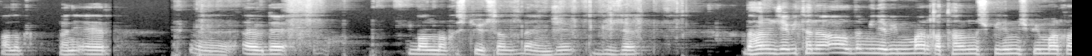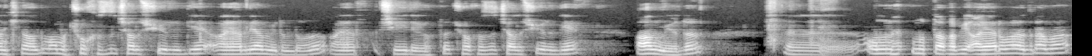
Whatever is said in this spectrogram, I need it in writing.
alıp hani eğer e, evde kullanmak istiyorsan bence güzel. Daha önce bir tane aldım yine bir marka tanınmış bilinmiş bir markankini aldım ama çok hızlı çalışıyordu diye ayarlayamıyordum da onu. Ayar şeyi de yoktu. Çok hızlı çalışıyordu diye almıyordu. Ee, onun mutlaka bir ayarı vardır ama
